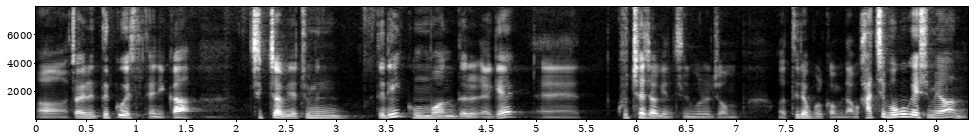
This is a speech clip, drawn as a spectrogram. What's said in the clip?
어, 저희는 듣고 있을 테니까 직접 이제 주민들이 공무원들에게 에, 구체적인 질문을 좀 어, 드려볼 겁니다. 아마 같이 보고 계시면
